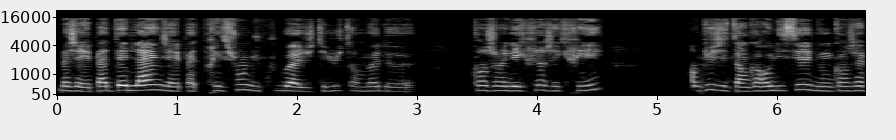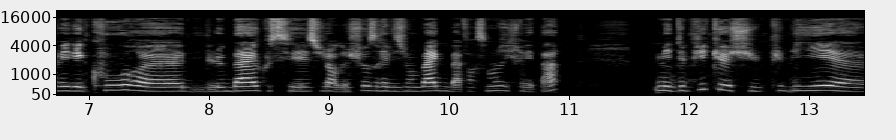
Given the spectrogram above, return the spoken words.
bah, j'avais pas de deadline, j'avais pas de pression. Du coup, bah, j'étais juste en mode, euh, quand j'ai envie d'écrire, j'écris. En plus, j'étais encore au lycée, donc quand j'avais des cours, euh, le bac ou ce genre de choses, révision bac, bah forcément, j'écrivais pas. Mais depuis que je suis publiée, euh,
